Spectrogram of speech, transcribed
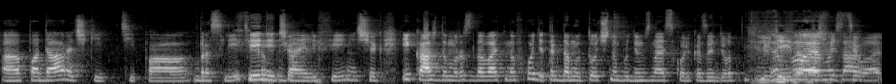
а, подарочки, типа браслетиков Фенечек. да, или фенечек, и каждому раздавать на входе, тогда мы точно будем знать, сколько зайдет людей на наш Эмблемы, да. фестиваль.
